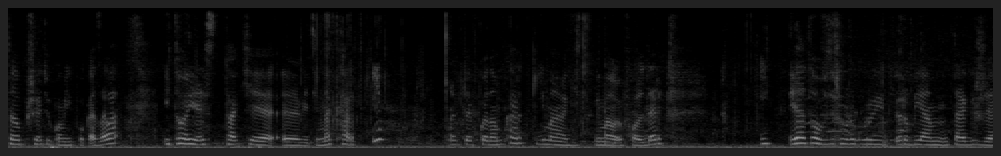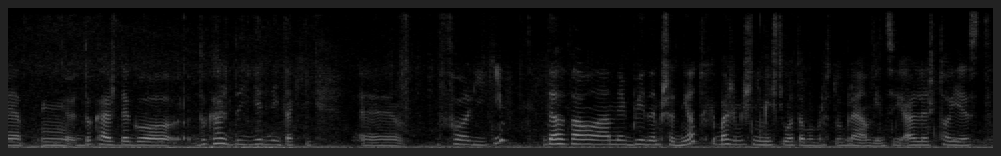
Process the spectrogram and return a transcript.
to przyjaciółka mi pokazała. I to jest takie, wiecie, na kartki. Ja Tutaj wkładam kartki, mam jakiś taki mały folder. I ja to w zeszłym roku robi- robiłam tak, że mm, do każdego, do każdej jednej takiej e, dawałam jakby jeden przedmiot, chyba że mi się nie mieściło, to po prostu brałam więcej, ale to jest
